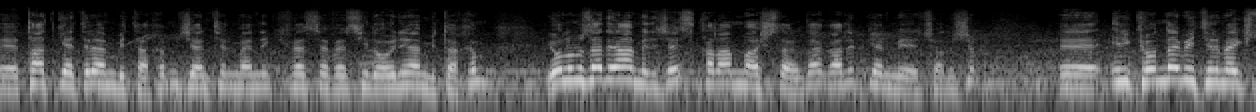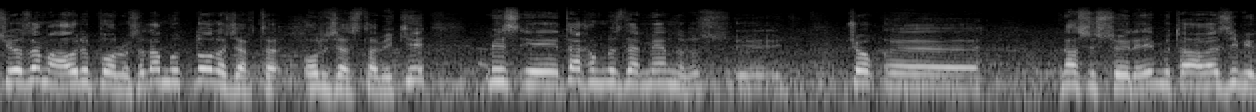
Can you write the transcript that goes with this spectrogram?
e, tat getiren bir takım, centilmenlik felsefesiyle oynayan bir takım. Yolumuza devam edeceğiz. Kalan maçlarda galip gelmeye çalışıp e, ilk onda bitirmek istiyoruz ama Avrupa olursa da mutlu olacak ta- olacağız tabii ki. Biz e, takımımızdan memnunuz. E, çok e, nasıl söyleyeyim mütevazi bir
